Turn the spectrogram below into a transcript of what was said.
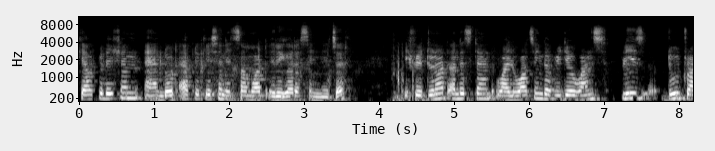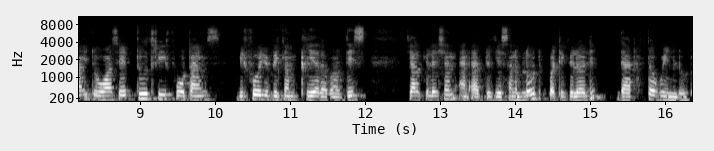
calculation and load application is somewhat rigorous in nature. If you do not understand while watching the video once, please do try to watch it two, three, four times before you become clear about this calculation and application of load, particularly that of the wind load.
